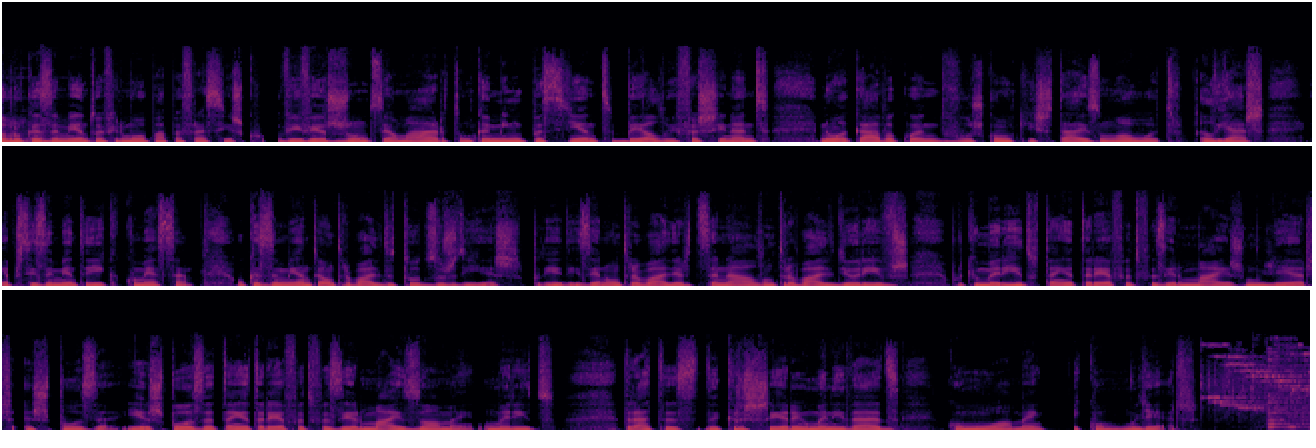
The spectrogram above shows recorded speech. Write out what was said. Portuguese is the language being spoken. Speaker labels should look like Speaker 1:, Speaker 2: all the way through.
Speaker 1: Sobre o casamento, afirmou o Papa Francisco: Viver juntos é uma arte, um caminho paciente, belo e fascinante. Não acaba quando vos conquistais um ao outro. Aliás, é precisamente aí que começa. O casamento é um trabalho de todos os dias. Podia dizer um trabalho artesanal, um trabalho de orives, porque o marido tem a tarefa de fazer mais mulher, a esposa, e a esposa tem a tarefa de fazer mais homem, o marido. Trata-se de crescer em humanidade como homem e como mulher.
